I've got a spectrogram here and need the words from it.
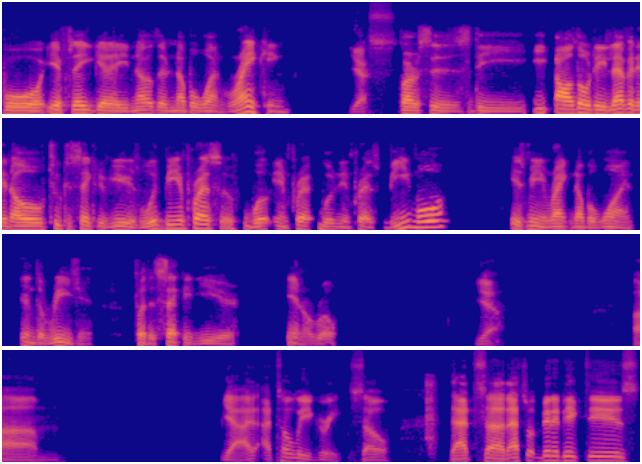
for if they get another number one ranking Yes. versus the, although the 11 and 0 two consecutive years would be impressive, would impress, would impress me more, is being ranked number one in the region for the second year in a row. Yeah. Um yeah, I, I totally agree. So that's uh that's what Benedict is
